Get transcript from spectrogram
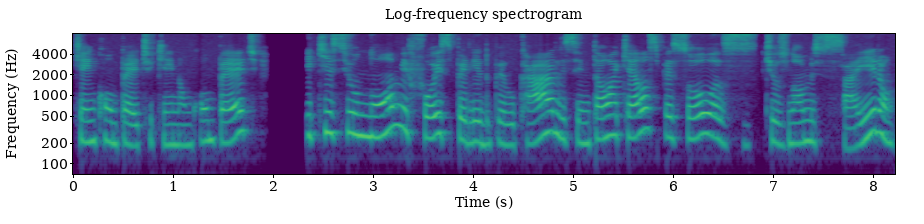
quem compete e quem não compete, e que se o nome foi expelido pelo cálice, então aquelas pessoas que os nomes saíram,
